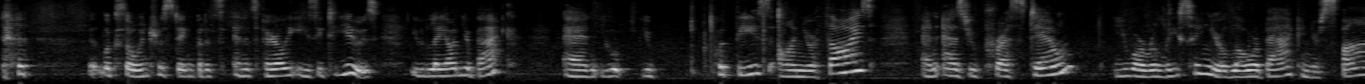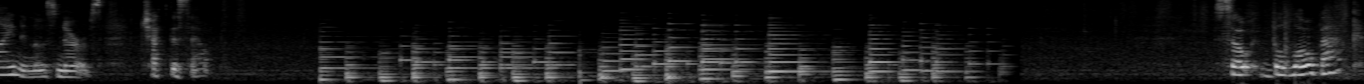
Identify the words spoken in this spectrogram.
it looks so interesting, but it's and it's fairly easy to use. You lay on your back and you you put these on your thighs and as you press down, you are releasing your lower back and your spine and those nerves. Check this out. So the Lo Bak,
